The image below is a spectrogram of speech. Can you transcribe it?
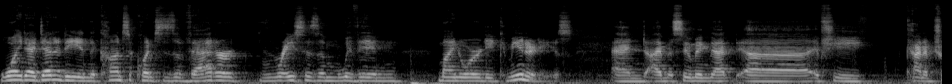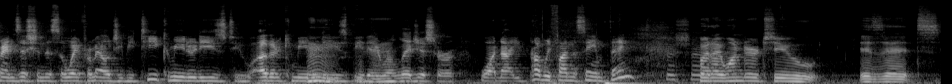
white identity, and the consequences of that are racism within minority communities. And I'm assuming that uh, if she kind of transitioned this away from LGBT communities to other communities, be they religious or whatnot, you'd probably find the same thing. For sure. But I wonder too, is it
